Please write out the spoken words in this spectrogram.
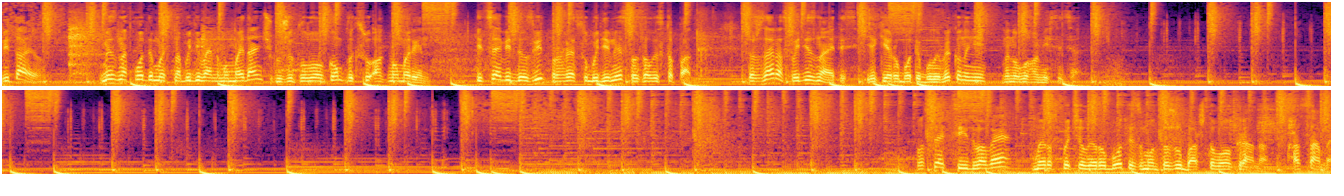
Вітаю! Ми знаходимося на будівельному майданчику житлового комплексу Аквамарин. І це відеозвіт прогресу будівництва за листопад. Тож зараз ви дізнаєтесь, які роботи були виконані минулого місяця. По секції 2В ми розпочали роботи з монтажу баштового крана. А саме,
